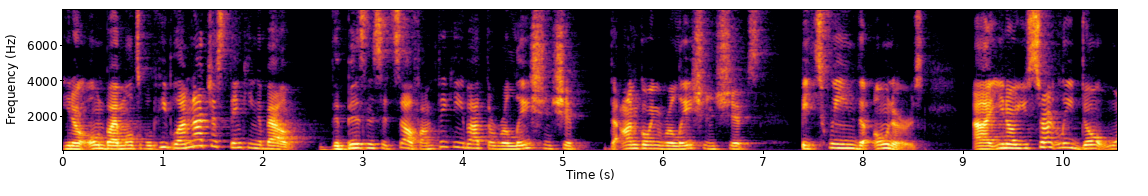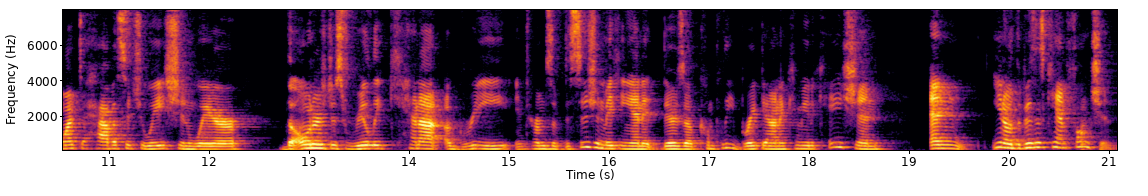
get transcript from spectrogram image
you know, owned by multiple people, I'm not just thinking about the business itself. I'm thinking about the relationship, the ongoing relationships between the owners. Uh, you know, you certainly don't want to have a situation where the owners just really cannot agree in terms of decision making and it there's a complete breakdown in communication and you know the business can't function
